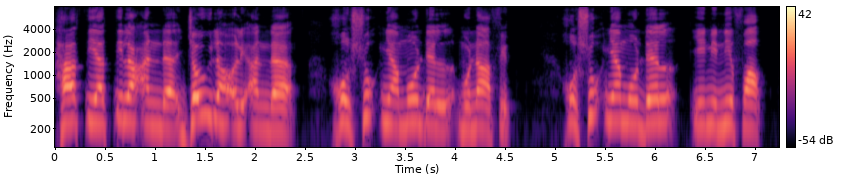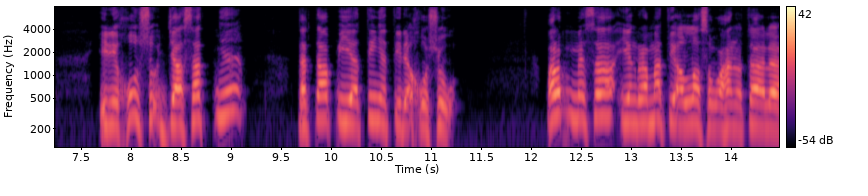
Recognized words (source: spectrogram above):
Hati-hatilah Anda, jauhilah oleh Anda khusyuknya model munafik khusyuknya model ini nifak. ini khusyuk jasadnya, tetapi hatinya tidak khusyuk. Para pemirsa yang rahmati Allah Subhanahu wa taala,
